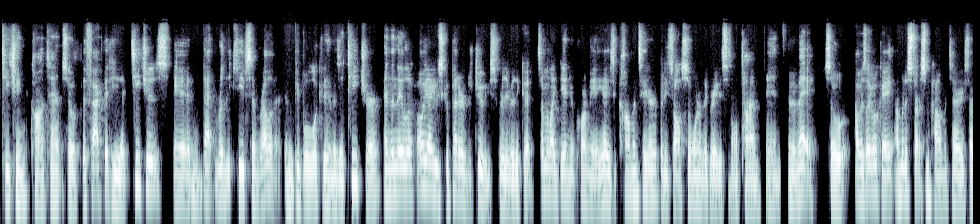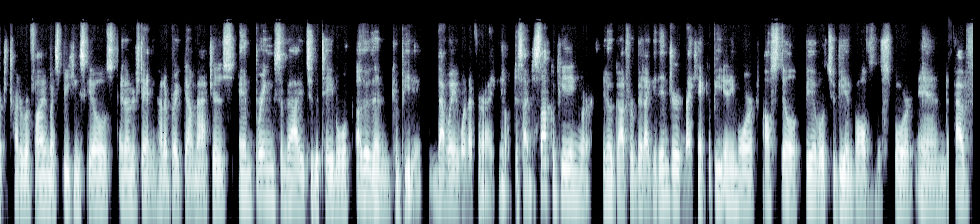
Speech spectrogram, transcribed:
teaching content. So the fact that he like teaches and that really keeps him relevant. And people look at him as a teacher and then they look, oh yeah, he was a competitor too. He's really, really good. Someone like Daniel Cormier, yeah, he's a commentator, but he's also one of the greatest of all time in MMA. So I was like, okay, I'm going to start some commentary, start to try to refine my speaking skills and understanding how to break down matches and bring some value to the table other than competing. That way, whenever I, you know, decide to stop competing or, you know, God forbid I get injured and I can't compete anymore, I'll still be able to be involved in the sport and have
